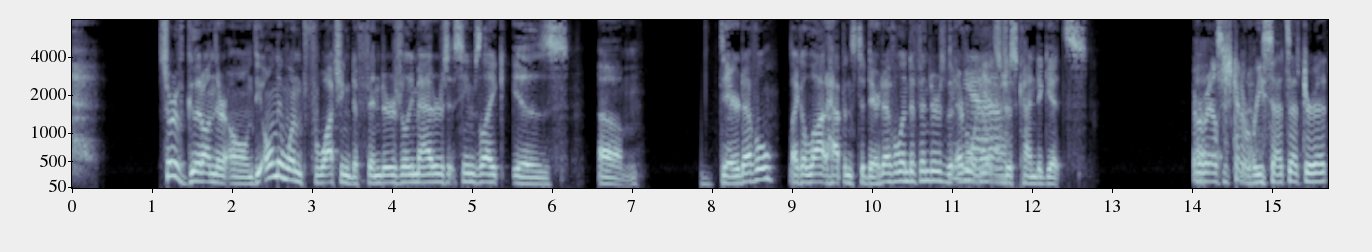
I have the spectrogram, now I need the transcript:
sort of good on their own. The only one for watching Defenders really matters. It seems like is um, Daredevil. Like a lot happens to Daredevil in Defenders, but everyone Yeah. else just kind of gets Everybody else just kind of resets after it.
